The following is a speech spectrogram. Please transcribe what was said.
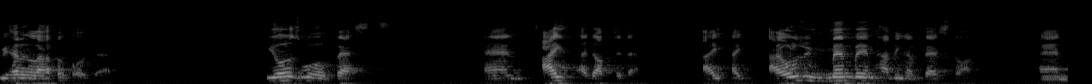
We had a laugh about that. Always wore vests. And I adopted that. I, I, I always remember him having a vest on. And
